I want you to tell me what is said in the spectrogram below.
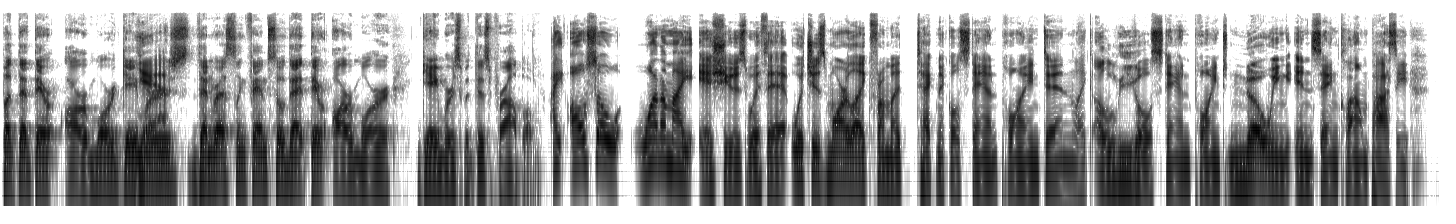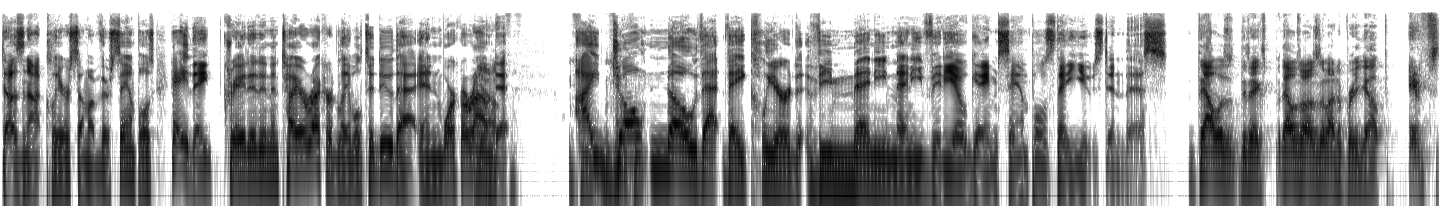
but that there are more gamers than wrestling fans, so that there are more gamers with this problem. I also one of my issues with it, which is more like from a technical standpoint and like a legal standpoint, knowing Insane Clown Posse does not clear some of their samples. Hey, they created an entire record label to do that and work around Yeah. it. I don't know that they cleared the many, many video game samples they used in this. That was the next. That was what I was about to bring up. If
